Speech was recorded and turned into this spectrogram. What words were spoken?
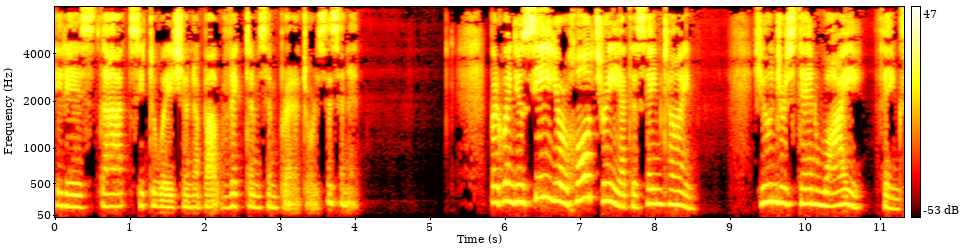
it is that situation about victims and predators, isn't it? But when you see your whole tree at the same time, you understand why things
